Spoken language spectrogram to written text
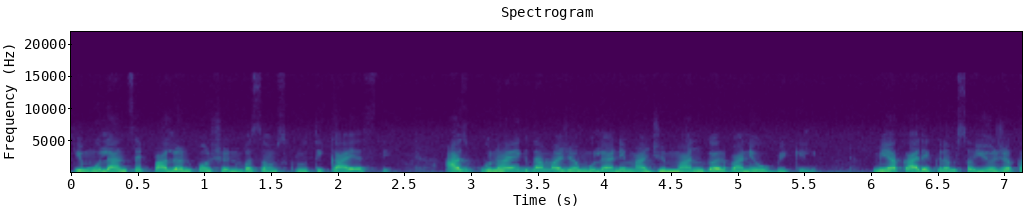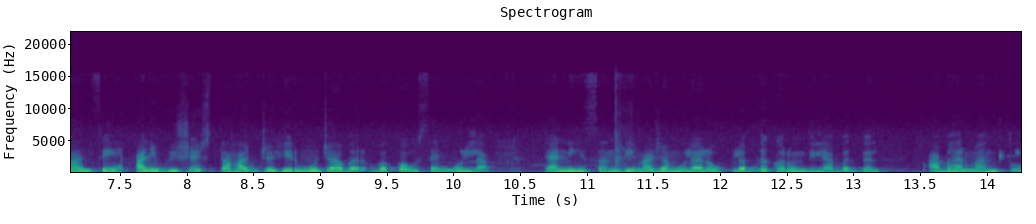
की मुलांचे पालन पोषण व संस्कृती काय असते. आज पुन्हा एकदा माझ्या मुलाने माझी मान गर्वाने उभी केली. मी या कार्यक्रम संयोजकांचे आणि विशेषत जहीर मुजावर व कौसेन मुल्ला त्यांनी ही संधी माझ्या मुलाला उपलब्ध करून दिल्याबद्दल आभार मानतो.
